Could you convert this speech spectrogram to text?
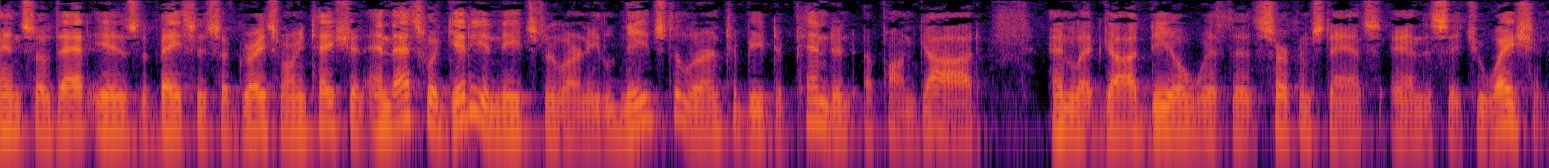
And so that is the basis of grace orientation. And that's what Gideon needs to learn. He needs to learn to be dependent upon God and let God deal with the circumstance and the situation.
